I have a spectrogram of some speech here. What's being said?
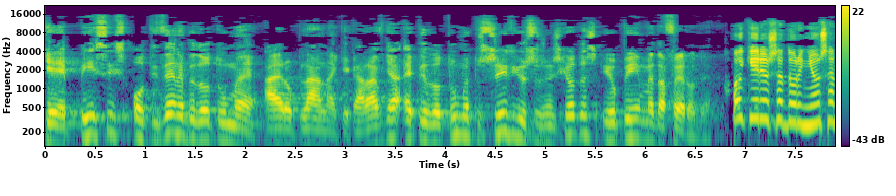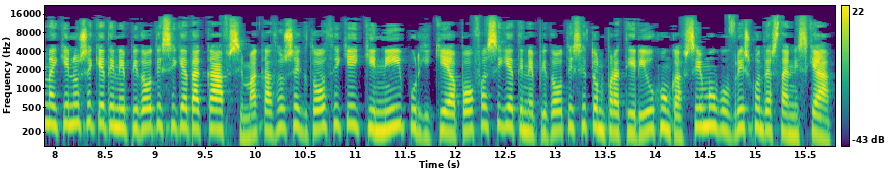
και επίσης ότι δεν επιδοτούμε αεροπλάνα και καράβια, επιδοτούμε τους ίδιους τους νησιώτες οι οποίοι μεταφέρονται. Ο κύριος Σαντορνιός ανακοίνωσε και την επιδότηση για τα καύσιμα, καθώς εκδόθηκε η κοινή υπουργική απόφαση για την επιδότηση των πρατηριούχων καυσίμων που βρίσκονται στα νησιά.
